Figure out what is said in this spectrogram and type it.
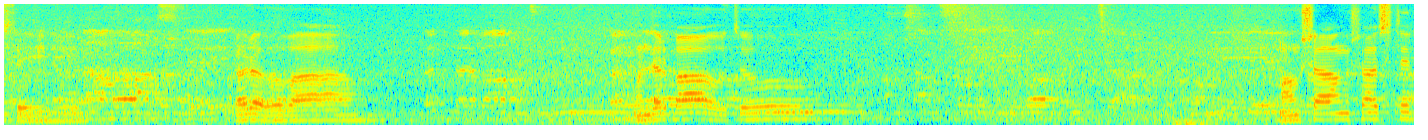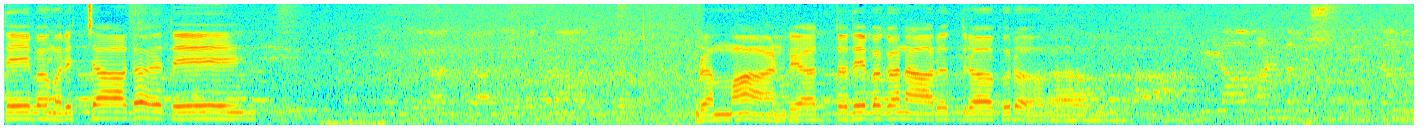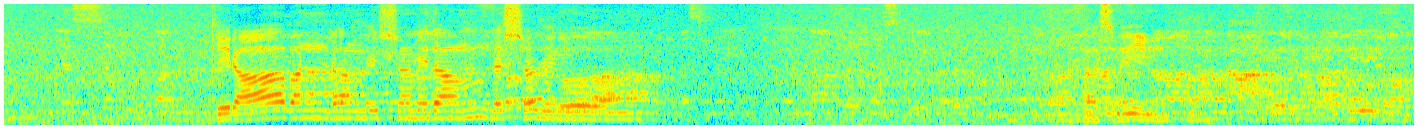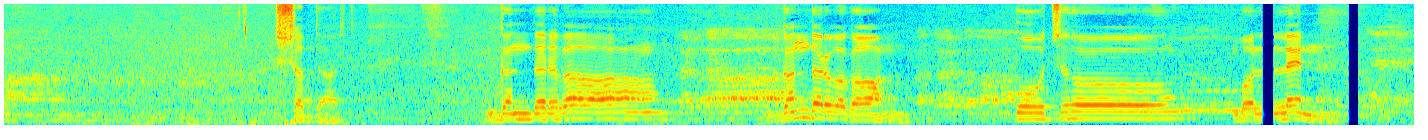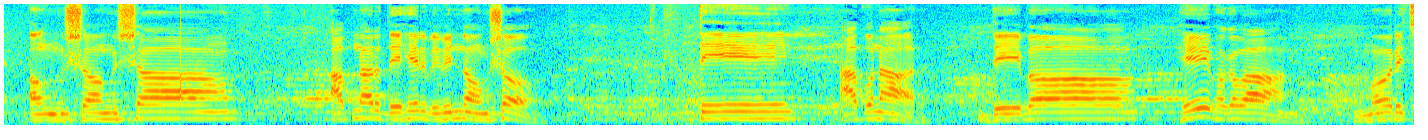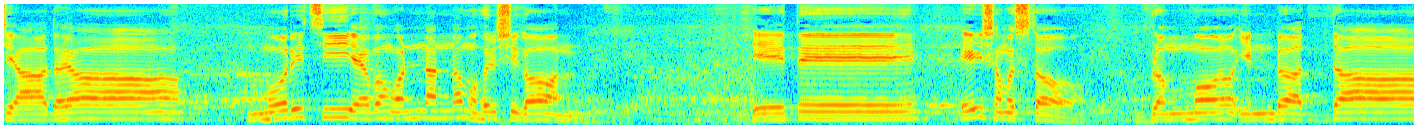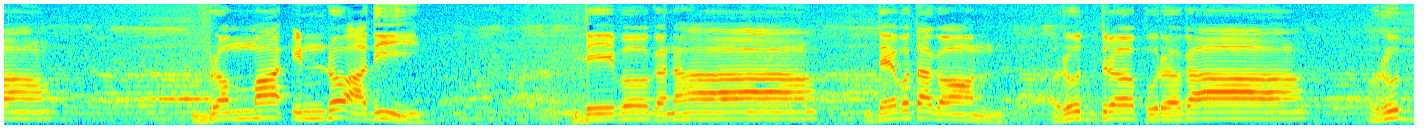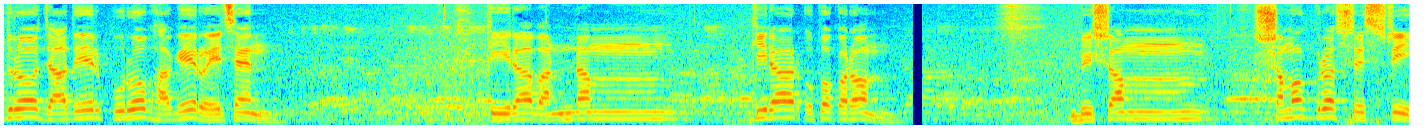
से करवा। मंदर पाओ चो अंशांशस्ति देव मरिच्चादते। देवमरिच्चादते ब्रह्माण्ड्यद्देवगणारुद्रपुरोगा किरावण्ढं विश्वमिदं विश्वविभुवम् शब्दार्थ। गंधर्वा গন্ধর্বগণ উচ বললেন অংশ অংশা আপনার দেহের বিভিন্ন অংশ, তে আপনার দেব, হে ভগবান, মরিচি আদয়, মরিচি এবং অন্যান্য মহর্ষিগণ, এতে এই সমস্ত ব্রহ্ম, ইন্দ্র, আদ্যা, ব্রহ্মা, ইন্দ্র আদি দেবগণা দেবতাগণ, রুদ্র, পুরগা, রুদ্র যাদের পুরো ভাগে রয়েছেন কীরাবান্ডম কীরার উপকরণ বিষম সমগ্র সৃষ্টি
